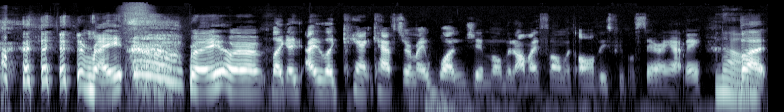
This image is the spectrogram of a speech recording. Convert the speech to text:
right right or like I, I like can't capture my one gym moment on my phone with all these people staring at me No. but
